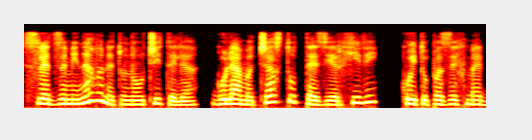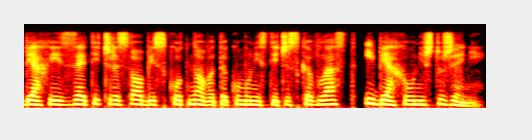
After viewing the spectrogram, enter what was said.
След заминаването на учителя, голяма част от тези архиви, които пазехме, бяха иззети чрез обиск от новата комунистическа власт и бяха унищожени.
